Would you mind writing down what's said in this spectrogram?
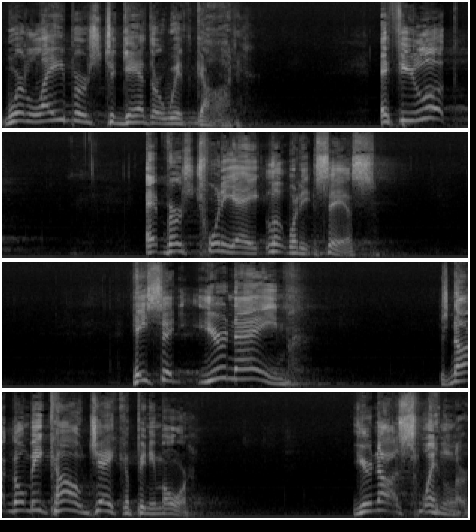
we're labors together with God. If you look at verse 28, look what it says. He said, Your name is not going to be called Jacob anymore. You're not swindler.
